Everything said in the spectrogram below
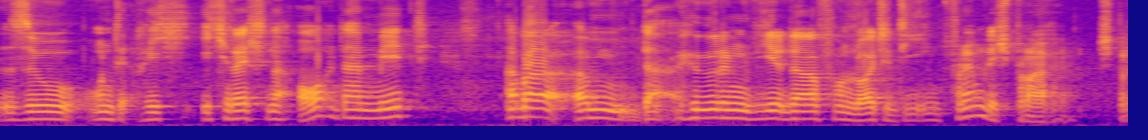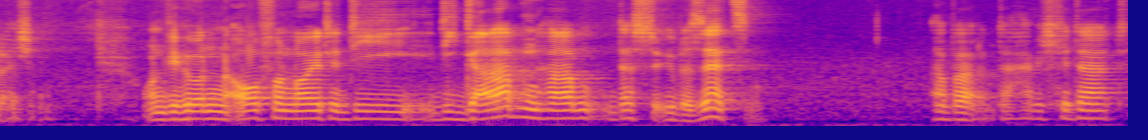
So, und ich, ich rechne auch damit, aber ähm, da hören wir da von Leuten, die in fremde Sprache sprechen. Und wir hören auch von Leuten, die die Gaben haben, das zu übersetzen. Aber da habe ich gedacht,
